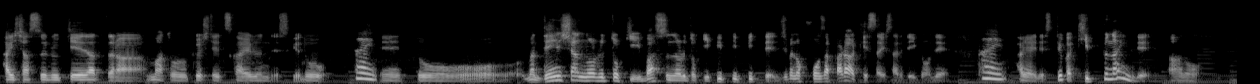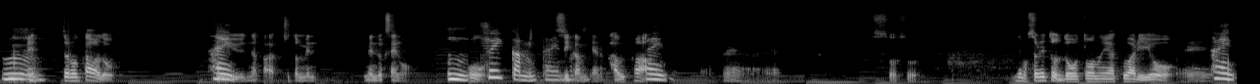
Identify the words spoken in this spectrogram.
配車する系だったら、まあ、登録して使えるんですけど、はい。えっとまあ、電車乗るとき、バス乗るとき、ピッピッピッって自分の口座から決済されていくので、はい。早いです。っていうか、切符ないんで、あのうん。メトロカードってはい。いう、なんかちょっとめんめんどくさいの、うん。を Suicaみたいな。 Suicaみたいなの買うか、はい。えーそうそう。でもそれと同等の役割を、えーはい。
